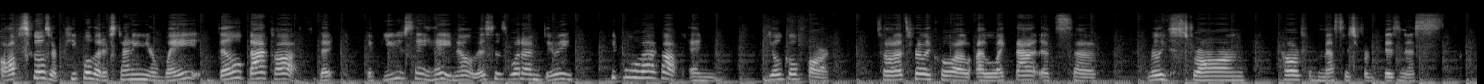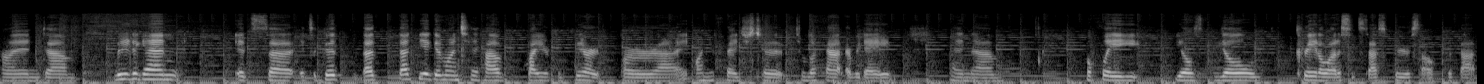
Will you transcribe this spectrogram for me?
obstacles or people that are standing in your way, they'll back off. That if you say, hey, no, this is what I'm doing, people will back off and you'll go far. So that's really cool. I, I like that. It's a really strong, powerful message for business. And um, read it again it's uh, it's a good that that'd be a good one to have by your computer or uh, on your fridge to, to look at every day, and um, hopefully you'll you'll create a lot of success for yourself with that.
